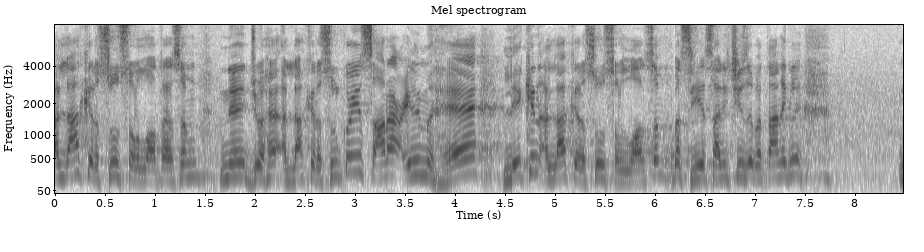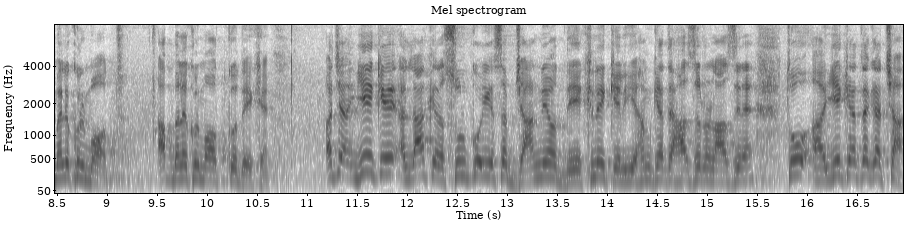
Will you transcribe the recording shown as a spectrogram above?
अल्लाह के रसूल सल्लल्लाहु अलैहि वसल्लम ने जो है, अल्लाह के रसूल को ये सारा इल्म है, लेकिन अल्लाह के रसूल सल्लल्लाहु अलैहि वसल्लम बस ये सारी चीज़ें बताने के लिए, मलकुल मौत। अब मलकुल मौत को देखें। अच्छा ये कि अल्लाह के रसूल को ये सब जानने और देखने के लिए हम कहते हैं हाजिर और नाजिर हैं तो ये कहते हैं कि अच्छा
